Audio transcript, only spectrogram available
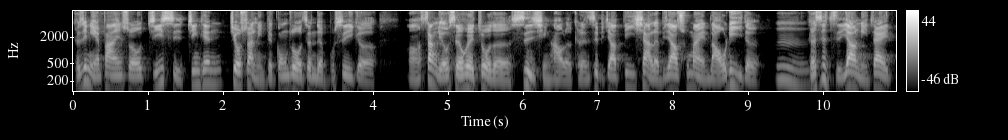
可是你会发现说，即使今天就算你的工作真的不是一个呃上流社会做的事情好了，可能是比较低下的、比较出卖劳力的，嗯，可是只要你在。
